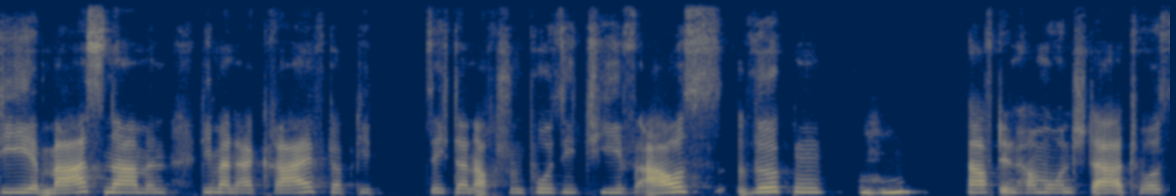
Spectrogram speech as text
die Maßnahmen, die man ergreift, ob die sich dann auch schon positiv auswirken. Mhm auf den Hormonstatus.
